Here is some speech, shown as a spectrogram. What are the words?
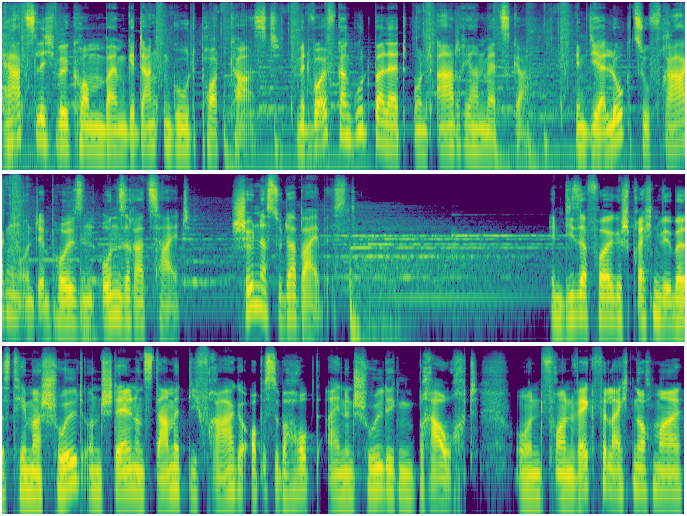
Herzlich willkommen beim Gedankengut Podcast mit Wolfgang Gutballett und Adrian Metzger im Dialog zu Fragen und Impulsen unserer Zeit. Schön, dass du dabei bist. In dieser Folge sprechen wir über das Thema Schuld und stellen uns damit die Frage, ob es überhaupt einen Schuldigen braucht. Und vornweg vielleicht nochmal,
